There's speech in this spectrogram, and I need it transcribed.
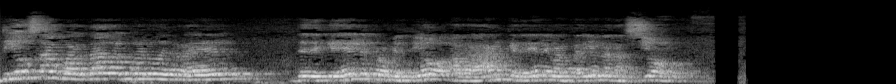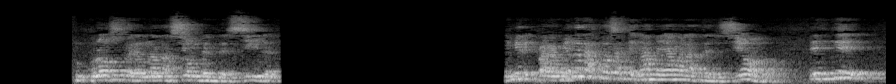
Dios ha guardado al pueblo de Israel desde que Él le prometió a Abraham que de Él levantaría una nación próspera, una nación bendecida. Mire, para mí una de las cosas que más me llama la atención es que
